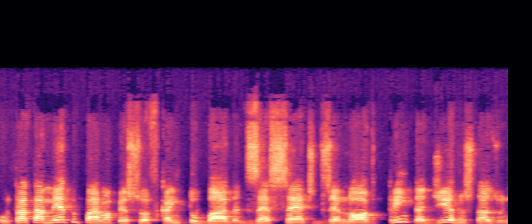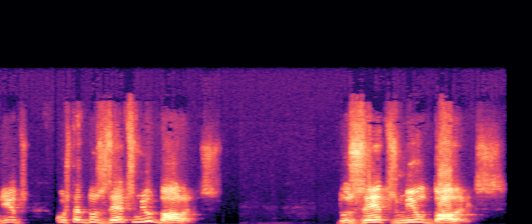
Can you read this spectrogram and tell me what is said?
O tratamento para uma pessoa ficar entubada 17, 19, 30 dias nos Estados Unidos custa 200 mil dólares. 200 mil dólares.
